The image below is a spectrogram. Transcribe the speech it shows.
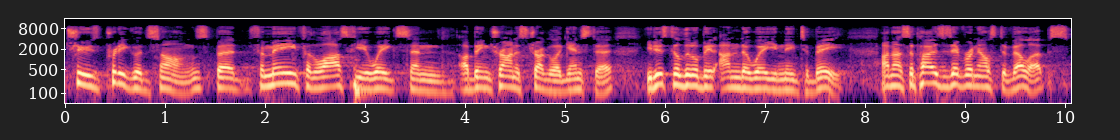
choose pretty good songs. But for me, for the last few weeks, and I've been trying to struggle against it, you're just a little bit under where you need to be. And I suppose as everyone else develops,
